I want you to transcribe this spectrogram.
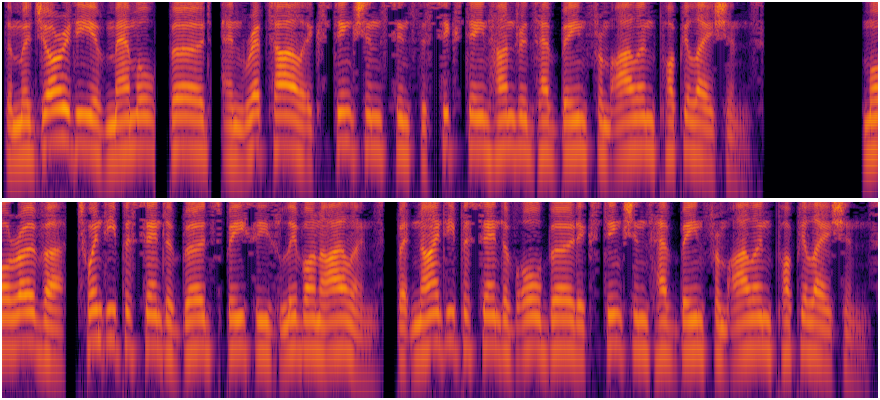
The majority of mammal, bird, and reptile extinctions since the 1600s have been from island populations. Moreover, 20% of bird species live on islands, but 90% of all bird extinctions have been from island populations.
